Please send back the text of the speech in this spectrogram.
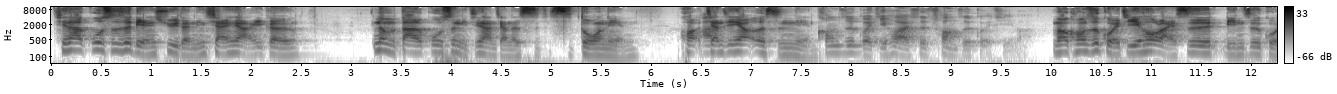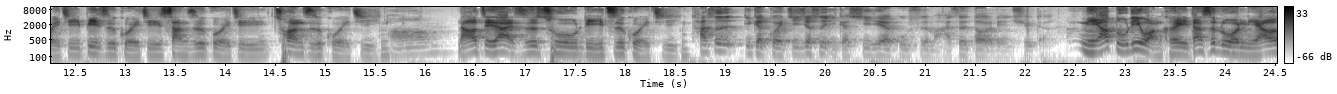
其实它故事是连续的。你想一想，一个那么大的故事，你竟然讲了十十多年，快啊将近要二十年。空之轨迹后来是创之轨迹嘛？没有空之轨迹，后来是灵之轨迹、壁之轨迹、三之轨迹、创之轨迹，哦，然后接下来是出离之轨迹。它是一个轨迹，就是一个系列的故事嘛，还是都有连续的？你要独立玩可以，但是如果你要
